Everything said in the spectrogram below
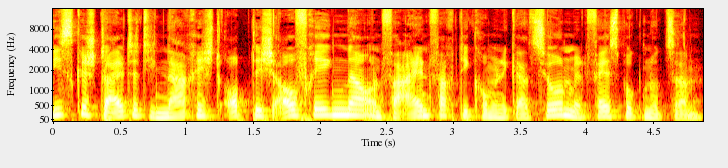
Dies gestaltet die Nachricht optisch aufregender und vereinfacht die Kommunikation mit Facebook-Nutzern.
